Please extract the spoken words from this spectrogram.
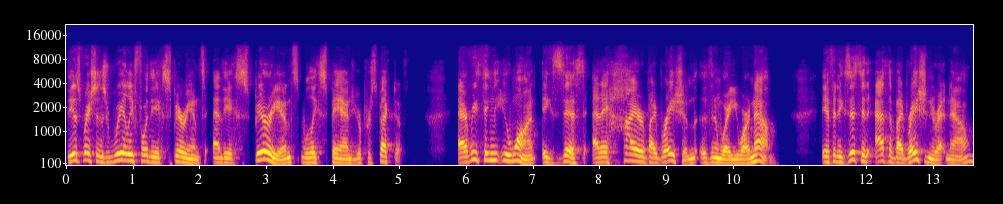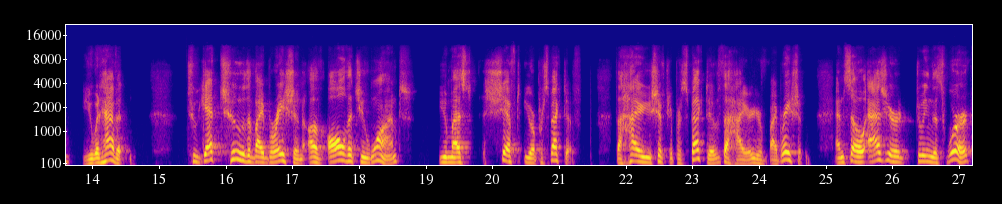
the inspiration is really for the experience, and the experience will expand your perspective. Everything that you want exists at a higher vibration than where you are now if it existed at the vibration you're at now, you would have it. To get to the vibration of all that you want, you must shift your perspective. The higher you shift your perspective, the higher your vibration. And so, as you're doing this work,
